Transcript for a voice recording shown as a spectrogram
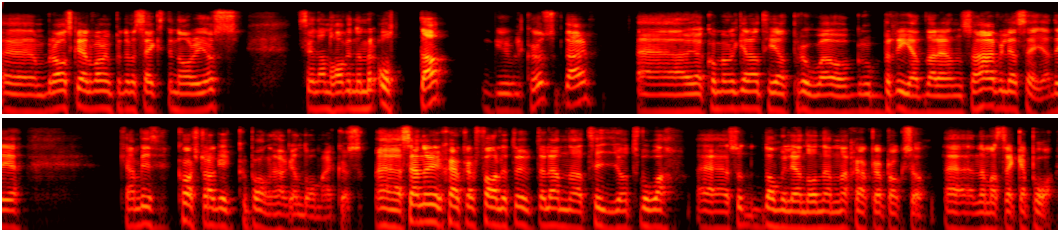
Eh, bra skrällvarning på nummer 6 Denarius. Sedan har vi nummer 8 Gul kusk där. Eh, jag kommer väl garanterat prova och gå bredare än så här vill jag säga. Det kan bli korsdrag i kuponghögen då Marcus. Eh, sen är det självklart farligt att utelämna 10 och 2. Eh, så de vill jag ändå nämna självklart också eh, när man sträcker på.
